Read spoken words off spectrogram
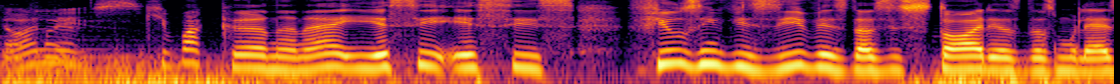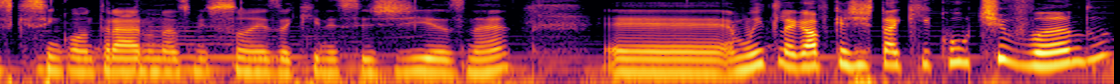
Então Olha, que bacana, né? E esse, esses fios invisíveis das histórias das mulheres que se encontraram nas missões aqui nesses dias, né? É, é muito legal porque a gente está aqui cultivando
